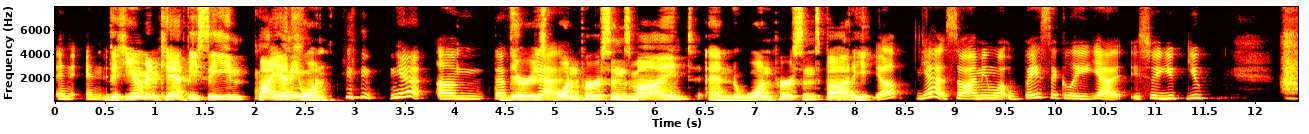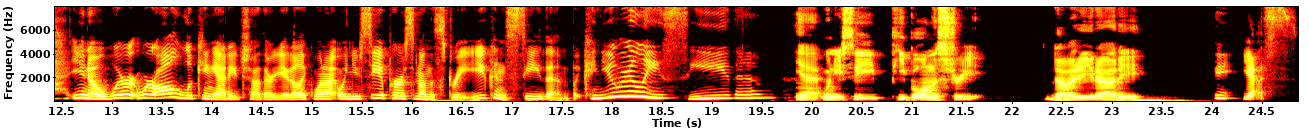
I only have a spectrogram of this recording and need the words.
And and The yeah. human can't be seen by anyone. Yeah. Um. That's there is yeah. one person's mind and one person's body. Yep. Yeah. So I mean, what basically, yeah. So you you you know we're we're all looking at each other. You know, like when I when you see a person on the street, you can see them, but can you really see them? Yeah, when you see people on the street. Da-dee-da-dee. Yes.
